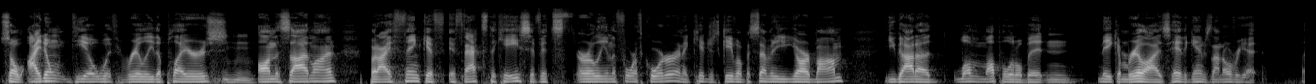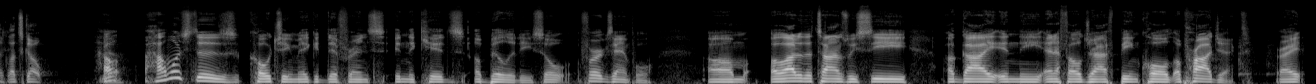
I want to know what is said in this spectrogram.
so I don't deal with really the players Mm-hmm. on the sideline. But I think if if that's the case, if it's early in the fourth quarter and a kid just gave up a 70 yard bomb, you gotta love him up a little bit and make him realize, hey, the game's not over yet. Like, let's go. How how much does coaching make a difference in the kid's ability? So, for example, um, a lot of the times we see a guy in the NFL draft being called a project, right?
